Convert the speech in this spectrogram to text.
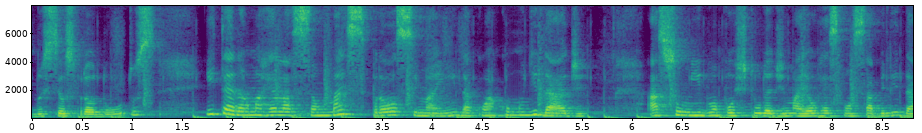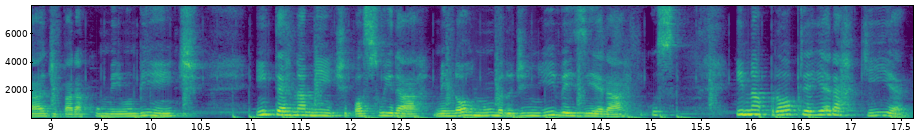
dos seus produtos e terá uma relação mais próxima ainda com a comunidade, assumindo uma postura de maior responsabilidade para com o meio ambiente. Internamente possuirá menor número de níveis hierárquicos e na própria hierarquia,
